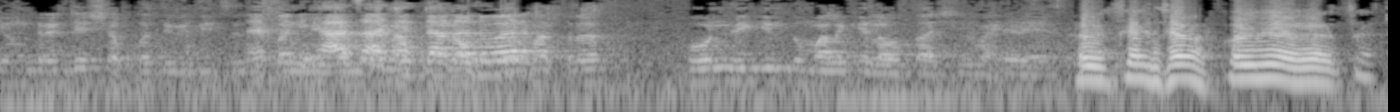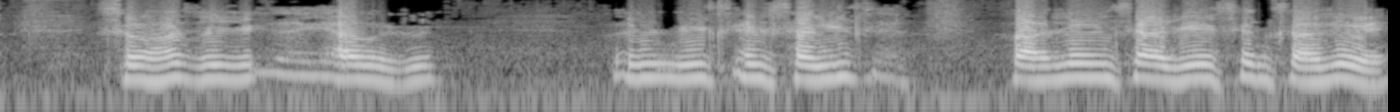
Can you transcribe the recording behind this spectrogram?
मुख्यमंत्र्यांचे शपथविधीचं पण ह्याच अजितदादांवर- मात्र फोन देखील तुम्हाला केला होता अशी माहिती आहे. हो त्यांचा फोन आला होता. सभापतीला यावरून पण मी त्यांनी सांगितलं पार्लमेंटचं अधिवेशन चालू आहे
